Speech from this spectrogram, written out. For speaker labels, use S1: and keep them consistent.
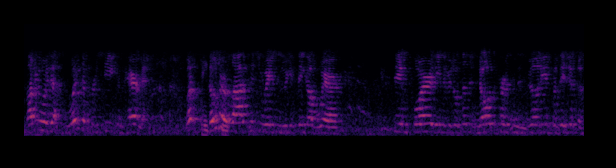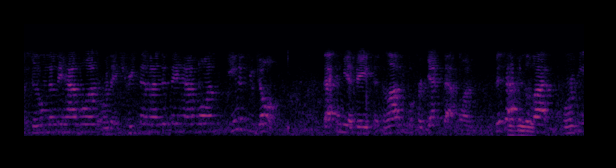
S1: a lot of people always ask, what is a perceived impairment? What, those are a lot of situations we can think of where the employer, the individual doesn't know the person's disability is, but they just assume that they have one, or they treat them as if they have one. Even if you don't, that can be a basis. And a lot of people forget that one. This happens a mm-hmm. lot working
